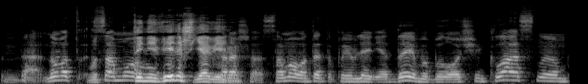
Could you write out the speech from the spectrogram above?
Да, ну вот, Вот само... ты не веришь, я верю. Хорошо, само вот это появление Дэйва было очень классным,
